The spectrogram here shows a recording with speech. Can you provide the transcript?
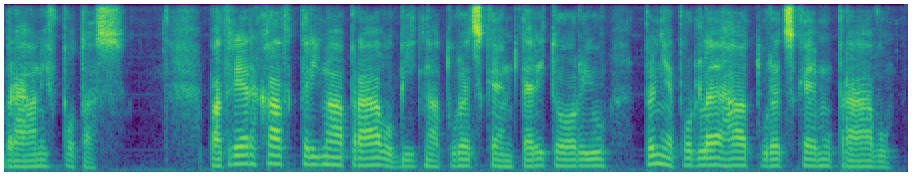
brány v potaz. Patriarchát, který má právo být na tureckém teritoriu, plně podléhá tureckému právu –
